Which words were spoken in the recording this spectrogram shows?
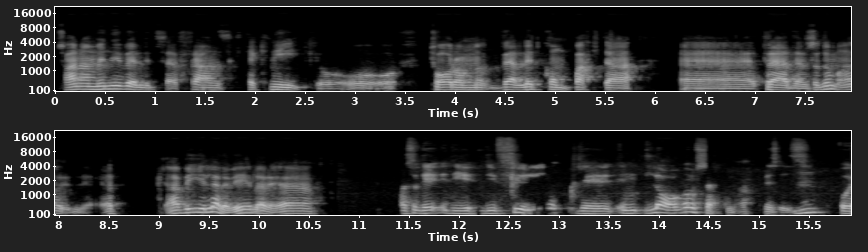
Så han använder väldigt så här, fransk teknik och, och, och tar de väldigt kompakta eh, träden. Så de, ja, vi gillar det. Vi gillar det. Jag, Alltså det, det, det är fylligt. Det är en lagom sötma. Precis. Mm. Och,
